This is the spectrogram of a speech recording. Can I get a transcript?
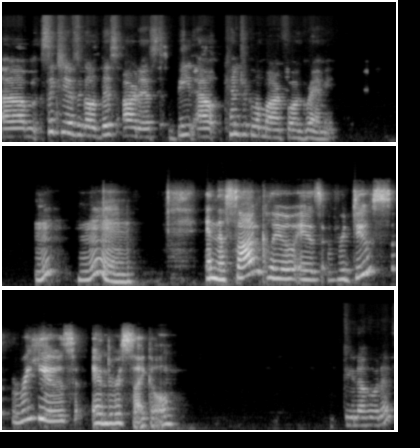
um, six years ago, this artist beat out Kendrick Lamar for a Grammy. Hmm. And the song clue is reduce, reuse, and recycle. Do you know who it is?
